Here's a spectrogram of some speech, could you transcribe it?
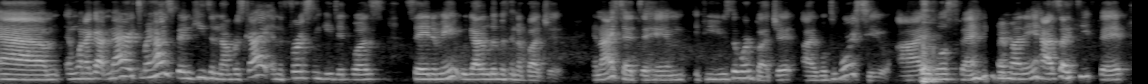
Um, and when I got married to my husband, he's a numbers guy. And the first thing he did was say to me, We got to live within a budget. And I said to him, if you use the word budget, I will divorce you. I will spend my money as I see fit.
